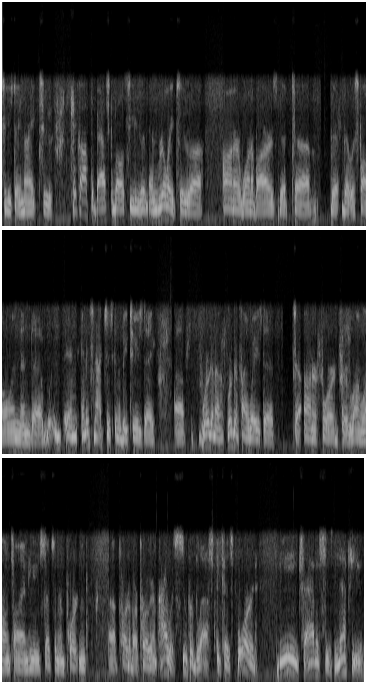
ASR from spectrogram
Tuesday night to kick off the basketball season and really to uh, honor one of ours that uh, that, that was fallen and uh, and and it's not just going to be Tuesday. Uh, we're gonna we're gonna find ways to to honor Ford for a long, long time. He such an important uh, part of our program. I was super blessed because Ford, being Travis's nephew,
